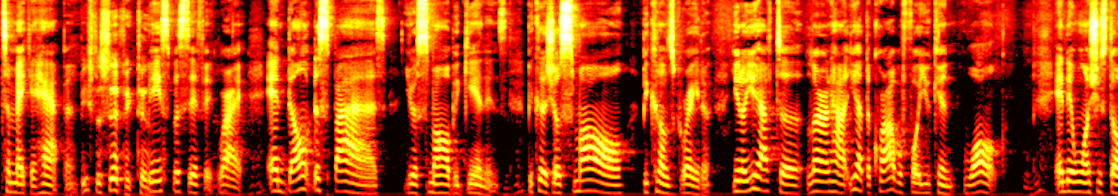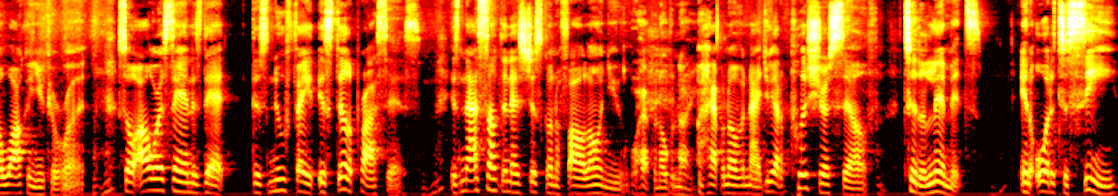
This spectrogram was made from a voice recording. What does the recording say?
to make it happen. Be specific, too. Be specific, right. And don't despise your small beginnings because your small becomes greater. You know, you have to learn how, you have to crawl before you can walk. And then once you start walking, you can run. So all we're saying is that this new faith is still a process. It's not something that's just going to fall on you What happened overnight? It happen overnight. You got to push yourself to the limits in order to see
